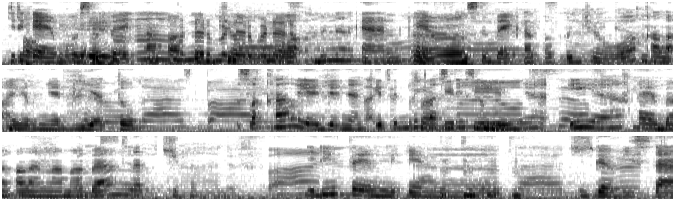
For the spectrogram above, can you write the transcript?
Jadi kayak mau Oke. sebaik apa pun bener, bener, cowok, bener. bener kan? Kayak Eh. mau sebaik apa pun cowok, kalau akhirnya dia tuh sekali aja nyakitin tuh pasti sembuhnya iya kayak bakalan lama banget gitu. Jadi itu yang bikin gak bisa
